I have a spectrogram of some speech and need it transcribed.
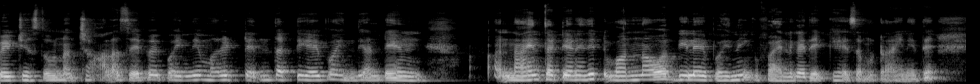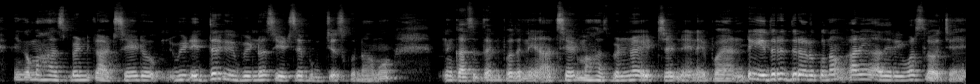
వెయిట్ చేస్తూ ఉన్నాను. చాలాసేపు అయిపోయింది. మరి టెన్ థర్టీ అయిపోయింది. అంటే నైన్ థర్టీ అనేది వన్ అవర్ డిలే అయిపోయింది. ఇంకా ఫైనల్గా అయితే ఎక్కేసాము ట్రైన్ అయితే. ఇంకా మా హస్బెండ్కి అటు సైడ్ వీడిద్దరికి విండో సీట్సే బుక్ చేసుకున్నాము. నేను కాస్త తగ్గిపోతే నేను అటు సైడ్ మా హస్బెండ్ ఇటు సైడ్ నేను అయిపోయాను అంటే ఎదురిద్దరు అనుకున్నాం కానీ అది రివర్స్లో వచ్చాయి.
